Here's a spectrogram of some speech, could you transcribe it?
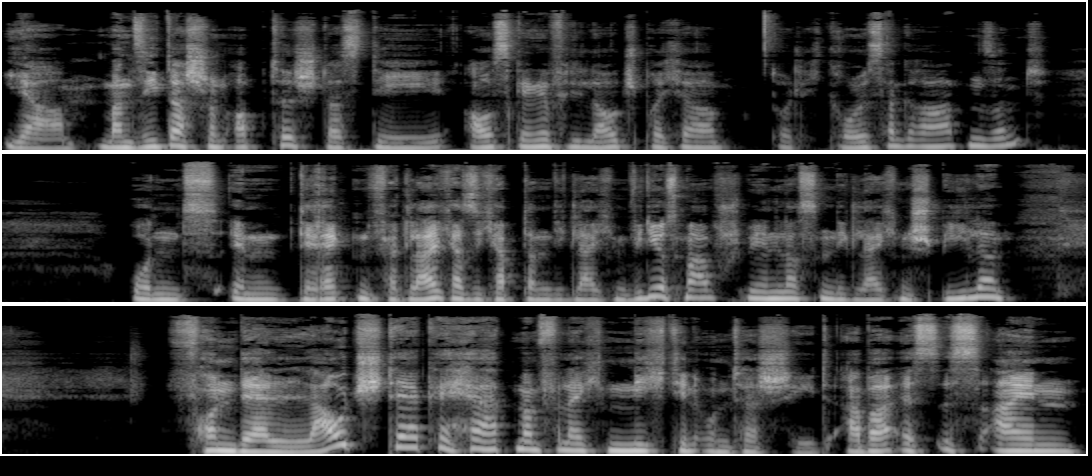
Ja, man sieht das schon optisch, dass die Ausgänge für die Lautsprecher deutlich größer geraten sind. Und im direkten Vergleich, also ich habe dann die gleichen Videos mal abspielen lassen, die gleichen Spiele. Von der Lautstärke her hat man vielleicht nicht den Unterschied, aber es ist ein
